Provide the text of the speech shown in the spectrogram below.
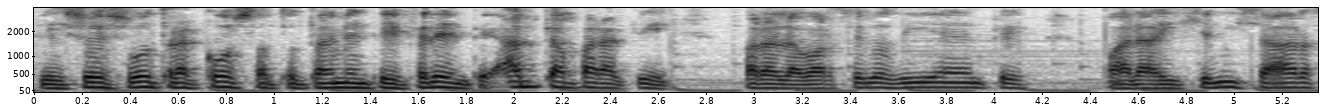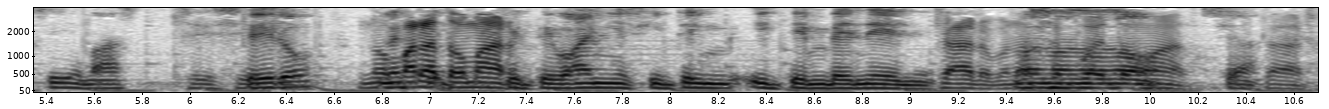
Eso es otra cosa totalmente diferente. ¿Apta para qué? Para lavarse los dientes, para higienizarse y demás. Sí, sí, pero sí. no, no para es que, tomar. Que te bañes y te, y te envenenes. Claro, pero no, no se puede tomar. O sea, claro.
